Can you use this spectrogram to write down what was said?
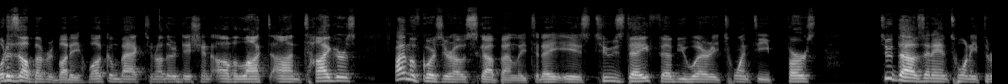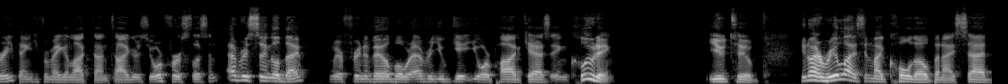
What is up, everybody? Welcome back to another edition of Locked On Tigers. I'm, of course, your host, Scott Bentley. Today is Tuesday, February 21st, 2023. Thank you for making Locked On Tigers your first listen every single day. We're free and available wherever you get your podcast, including YouTube. You know, I realized in my cold open, I said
